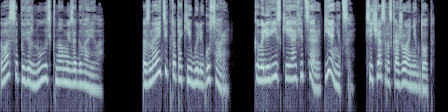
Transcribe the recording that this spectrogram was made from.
Васа повернулась к нам и заговорила. «Знаете, кто такие были гусары? Кавалерийские офицеры, пьяницы. Сейчас расскажу анекдот.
